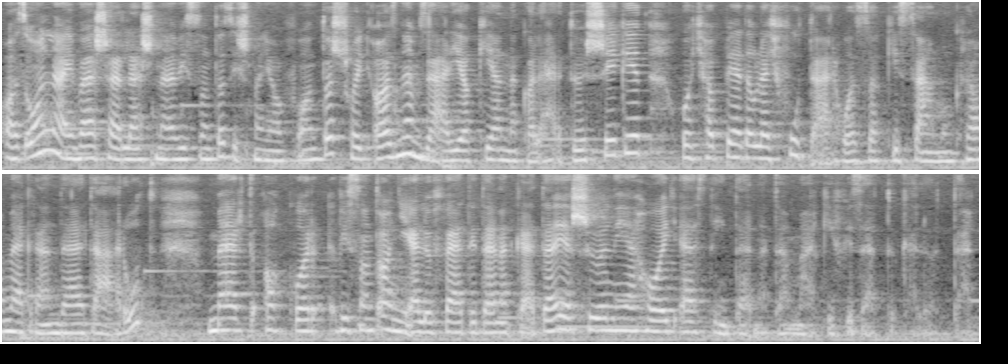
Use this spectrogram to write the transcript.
Az online vásárlásnál viszont az is nagyon fontos, hogy az nem zárja ki ennek a lehetőségét, hogyha például egy futár hozza ki számunkra a megrendelt árut, mert akkor viszont annyi előfeltételnek kell teljesülnie, hogy ezt interneten már kifizettük előtte.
